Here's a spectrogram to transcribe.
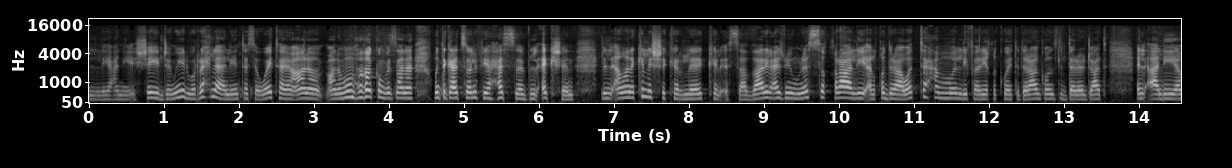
يعني الشيء الجميل والرحلة اللي أنت سويتها يعني أنا أنا مو معاكم بس أنا وأنت قاعد تسولف لي أحس بالأكشن للأمانة كل الشكر لك الأستاذ ضاري العجمي منسق رالي القدرة والتحمل لفريق كويت دراغونز للدراجات الآلية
